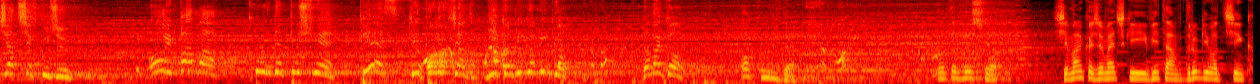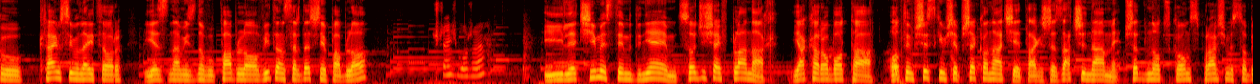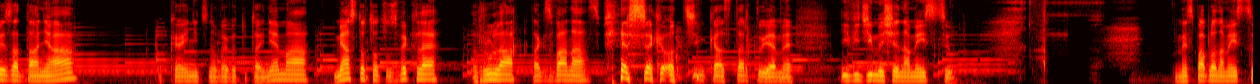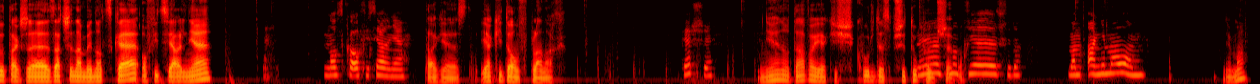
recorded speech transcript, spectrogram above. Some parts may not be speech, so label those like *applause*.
Dziad się wkurzył! Oj, baba! Kurde, puść mnie! Pies! Ty, policjant! Bigo, bigo, bigo! Dawaj go! O kurde! No to wyszło. Siemanko ziomeczki, witam w drugim odcinku Crime Simulator. Jest z nami znowu Pablo. Witam serdecznie, Pablo. Szczęść Boże. I lecimy z tym dniem. Co dzisiaj w planach? Jaka robota? O tym wszystkim się przekonacie, także zaczynamy. Przed nocką sprawdźmy sobie zadania. Okej, nic nowego tutaj nie ma. Miasto to co zwykle. Rula tak zwana. Z *laughs* pierwszego odcinka startujemy i widzimy się na miejscu. My z Pablo na miejscu, także zaczynamy nockę oficjalnie. Nocka oficjalnie. Tak jest. Jaki dom w planach? Pierwszy. Nie no, dawaj jakiś kurde z przytupem Nie, trzeba. no. Da. Mam, a nie małą. Nie ma?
